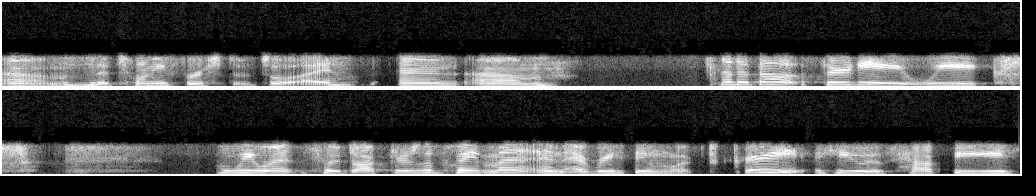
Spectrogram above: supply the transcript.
um, the 21st of July, and um, at about 38 weeks, we went to a doctor's appointment, and everything looked great. He was happy,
